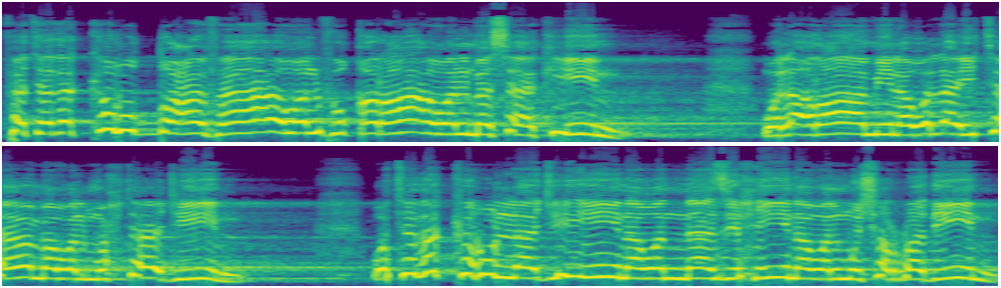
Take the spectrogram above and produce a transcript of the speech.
فتذكروا الضعفاء والفقراء والمساكين والأرامل والأيتام والمحتاجين. وتذكروا اللاجئين والنازحين والمشردين.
